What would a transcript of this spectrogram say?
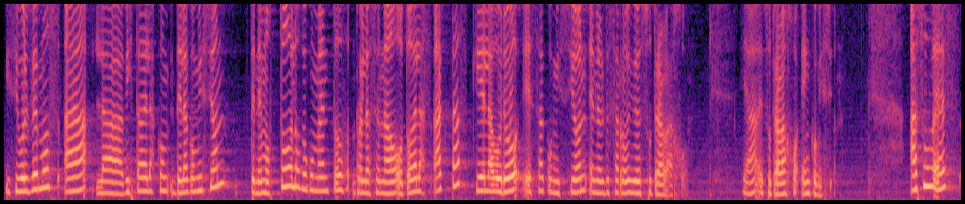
Y si volvemos a la vista de, de la comisión, tenemos todos los documentos relacionados o todas las actas que elaboró esa comisión en el desarrollo de su trabajo, ¿ya? de su trabajo en comisión. A su vez,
